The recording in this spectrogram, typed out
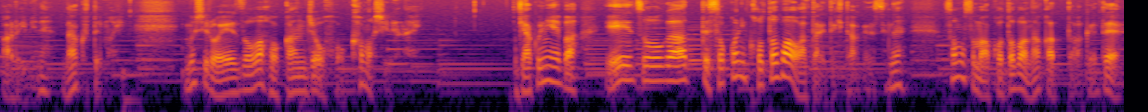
ある意味ね。なくてもいい。むしろ映像は保管情報かもしれない。逆に言えば映像があってそこに言葉を与えてきたわけですよね。そもそもは言葉なかったわけで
